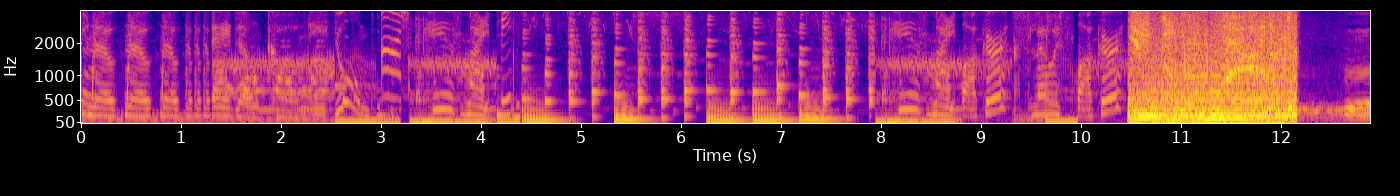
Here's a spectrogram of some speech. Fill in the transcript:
No, no, no, no, they don't call me. Doomed. Here's my. Here's my Walker. slowest Walker. In the world!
